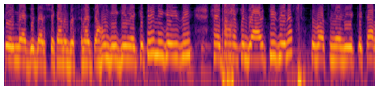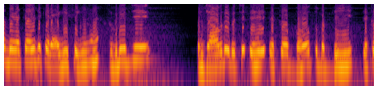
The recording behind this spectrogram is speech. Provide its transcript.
ਫਿਰ ਮੈਂ ਅੱਜ ਦਰਸ਼ਕਾਂ ਨੂੰ ਦੱਸਣਾ ਚਾਹੂੰਗੀ ਕਿ ਮੈਂ ਕਿਤੇ ਨਹੀਂ ਗਈ ਸੀ। ਹੈ ਤਾਂ ਮੈਂ ਪੰਜਾਬ 'ਚ ਹੀ ਸੀ ਨਾ, ਤੇ ਬਸ ਮੈਂ ਵੀ ਇੱਕ ਘਰ ਦੇ ਵਿੱਚ ਉਲਝ ਕੇ ਰਹਿ ਗਈ ਸੀਗੀ ਹਨਾ ਸੁਖਦੀਪ ਜੀ ਪੰਜਾਬ ਦੇ ਵਿੱਚ ਇਹ ਇੱਕ ਬਹੁਤ ਵੱਡੀ ਇੱਕ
